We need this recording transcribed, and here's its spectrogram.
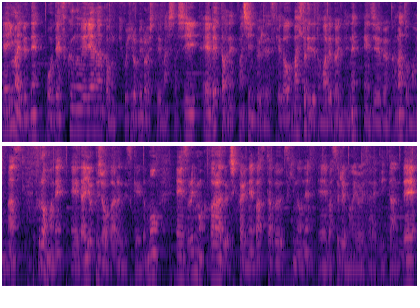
え今いるね、こうデスクのエリアなんかも結構広々してましたし、えベッドはね、まあ、シンプルですけど、まあ、一人で泊まる分にはね、え十分かなと思います。風呂もね、え、大浴場があるんですけれども、え、それにもかかわらずしっかりねバスタブ付きのね、え、バスルームが用意されていたんで、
